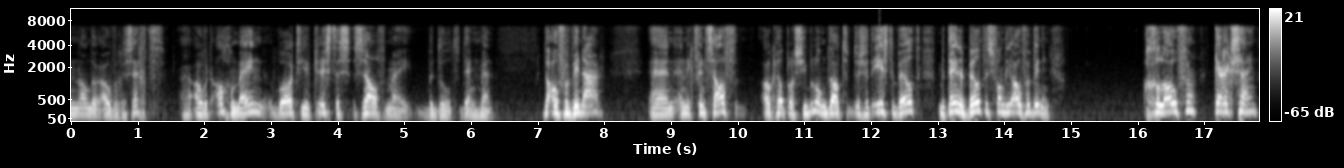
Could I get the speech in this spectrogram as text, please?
en ander over gezegd. Uh, over het algemeen wordt hier Christus zelf mee bedoeld, denkt men. De overwinnaar. En, en ik vind zelf ook heel plausibel, omdat dus het eerste beeld meteen het beeld is van die overwinning. Geloven, kerk zijn,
